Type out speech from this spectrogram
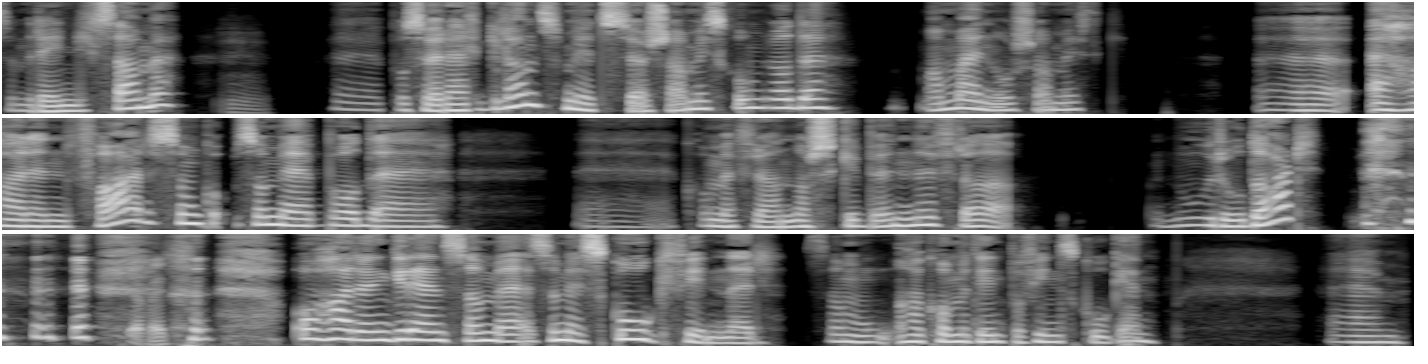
som reindriftssame Mm. på Sør-Helgeland, som er et sørsamisk område. Mamma er nordsamisk. Jeg har en far som, som er både Kommer fra norske bønder fra Nord-Odal, og har en gren som er, som er skogfinner, som har kommet inn på Finnskogen. Um,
